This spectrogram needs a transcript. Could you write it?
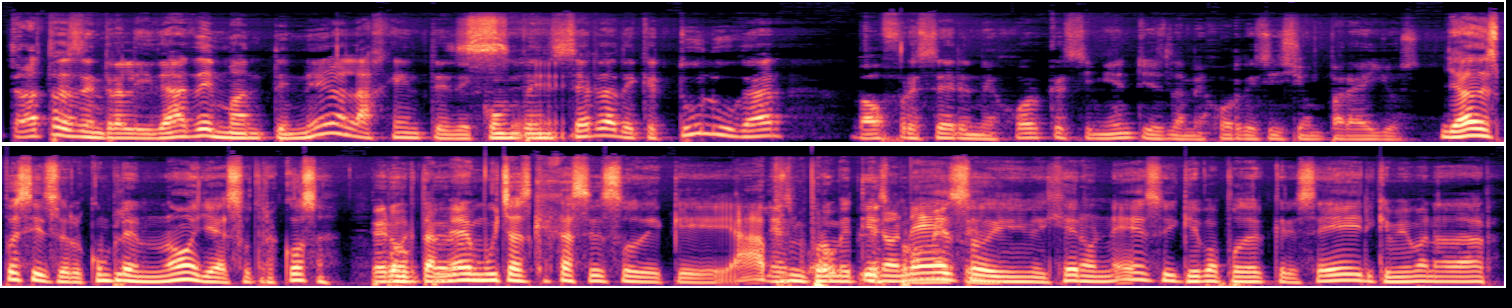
tratas en realidad de mantener a la gente, de Sí. convencerla de que tu lugar va a ofrecer el mejor crecimiento y es la mejor decisión para ellos. Ya después si se lo cumplen o no, ya es otra cosa. Pero- Porque también pero- hay muchas quejas eso de que, ah, pues me pro- prometieron eso y me dijeron eso y que iba a poder crecer y que me iban a dar,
